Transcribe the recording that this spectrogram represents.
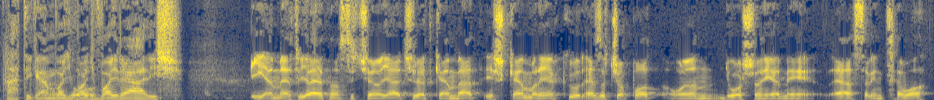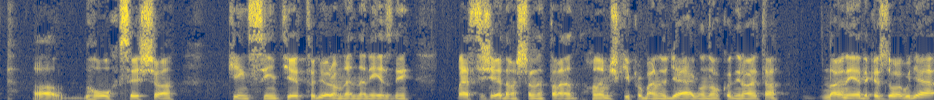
Hát igen, vagy, vagy, vagy reális. Igen, mert ugye lehetne azt is csinálni, hogy elcserélt Kembát, és Kemba nélkül ez a csapat olyan gyorsan érné el szerintem a, a Hawks és a Kings szintjét, hogy öröm lenne nézni. Ezt is érdemes lenne talán, ha nem is kipróbálni, ugye elgondolkodni rajta. Nagyon érdekes dolog, ugye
